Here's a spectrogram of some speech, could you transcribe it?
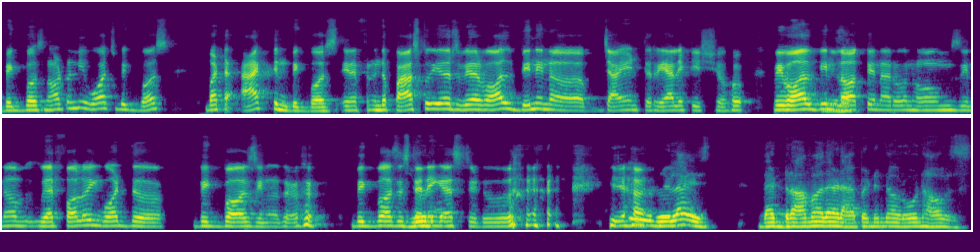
Bigg Boss. Not only watch Bigg Boss, but act in Bigg Boss. In the past two years, we have all been in a giant reality show. We've all been yeah. locked in our own homes. You know, we are following what the big Boss, you know, the big Boss is you telling us to do. yeah. You realize that drama that happened in our own house,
